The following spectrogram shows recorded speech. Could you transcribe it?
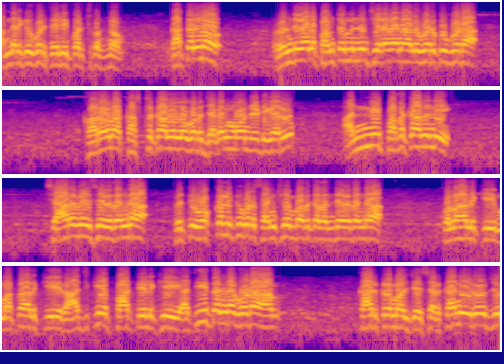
అందరికీ కూడా తెలియపరచుకుంటున్నాం. గతంలో రెండు వేల పంతొమ్మిది నుంచి ఇరవై నాలుగు వరకు కూడా కరోనా కష్టకాలంలో కూడా జగన్మోహన్ రెడ్డి గారు అన్ని పథకాలని చేరవేసే విధంగా ప్రతి ఒక్కరికి కూడా సంక్షేమ పథకాలు అందే విధంగా కులాలకి మతాలకి రాజకీయ పార్టీలకి అతీతంగా కూడా కార్యక్రమాలు చేశారు. కానీ ఈరోజు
